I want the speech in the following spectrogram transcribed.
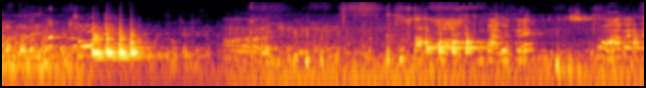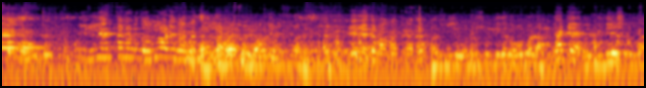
ಮಾತಾಡಿ ಚೋಟಿ ಭಾಗವತ್ರೆ ಭಾಗವತ್ರೆ ಇಲ್ಲಿ ಅಂತ ನೋಡುದು ಅಲ್ಲಿ ನೋಡಿ ಭಾಗವತ್ರೆ ನೋಡಿ. ಎಲ್ಲಿದೆ ಭಾಗವತ್ರೆ ಅದು? ಅದು ಒಂದು ಸುದ್ದಿಗೆಲ್ಲ ಹೋಗ್ಬೇಡ. ಯಾಕೆ? ವಿದೇಶದ.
